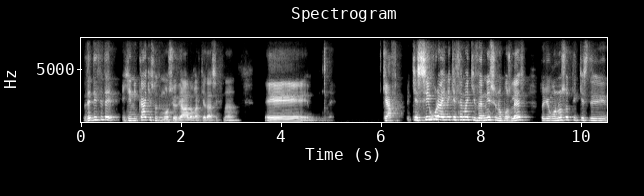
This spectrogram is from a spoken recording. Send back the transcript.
Δεν τίθεται γενικά και στο δημόσιο διάλογο αρκετά συχνά. Ε, και, και σίγουρα είναι και θέμα κυβερνήσεων, όπως λες, το γεγονός ότι και στη,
